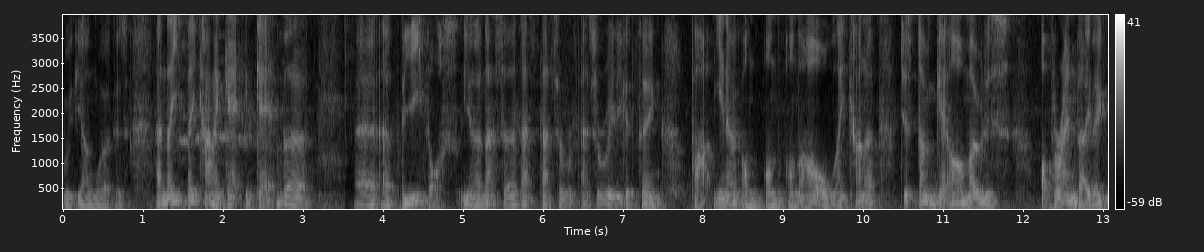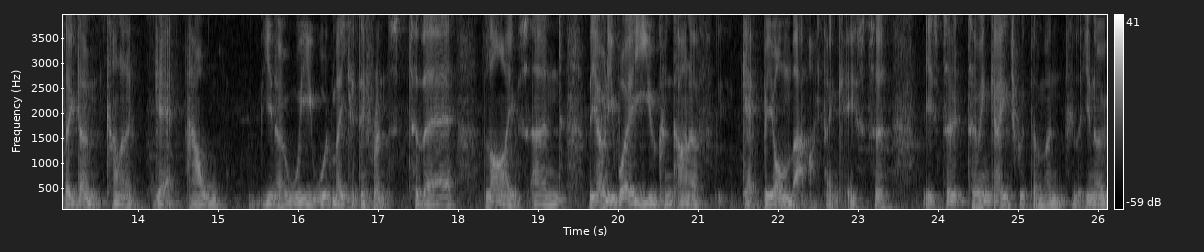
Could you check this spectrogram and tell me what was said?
with young workers. And they, they kind of get get the Uh, uh, the ethos, you know, and that's a that's that's a that's a really good thing. But you know, on on, on the whole, they kind of just don't get our modus operandi. They, they don't kind of get how you know we would make a difference to their lives, and the only way you can kind of get beyond that, I think, is to is to, to engage with them and you know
